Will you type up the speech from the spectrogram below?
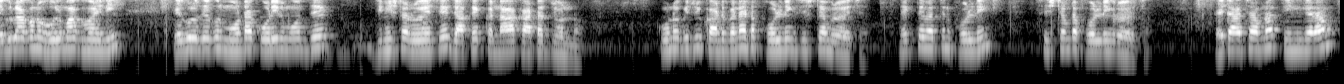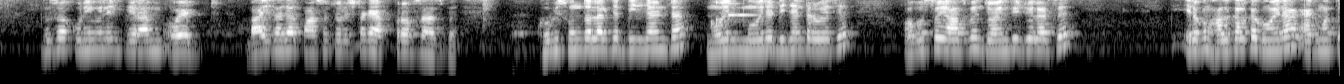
এগুলো এখনও হোলমার্ক হয়নি। এগুলো দেখুন, মোটা কড়ির মধ্যে জিনিসটা রয়েছে যাতে না কাটার জন্য। কোনো কিছু কাটবে না এটা ফোল্ডিং সিস্টেম রয়েছে। দেখতে পাচ্ছেন ফোল্ডিং সিস্টেমটা ফোল্ডিং রয়েছে। এটা আছে আপনার তিন গ্রাম, দুশো কুড়ি মিলিগ্রাম ওয়েট বাইশ হাজার পাঁচশো চল্লিশ টাকা অ্যাপ্রক্স আসবে। খুবই সুন্দর লাগছে ডিজাইনটা, ময়ূর, ময়ূরের ডিজাইনটা রয়েছে। অবশ্যই আসবেন জয়ন্তী জুয়েলার্সে এরকম হালকা হালকা গয়না, একমাত্র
